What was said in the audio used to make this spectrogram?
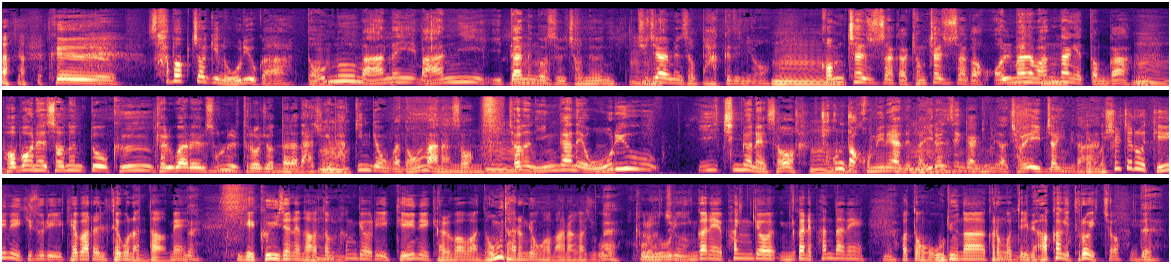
그 사법적인 오류가 너무 음. 많이 많이 있다는 음. 것을 저는 음. 취재하면서 봤거든요. 음. 검찰 수사가 경찰 수사가 얼마나 음. 황당했던가 음. 법원에서는 또 그 결과를 손을 들어줬다가 나중에 바뀐 경우가 너무 많아서 저는 인간의 오류 이 측면에서 음. 조금 더 고민해야 된다 이런 음. 생각입니다. 저의 입장입니다. 네, 뭐 실제로 DNA 기술이 개발을 되고 난 다음에 네. 이게 그 이전에 나왔던 음. 판결이 DNA 결과와 너무 다른 경우가 많아가지고 네. 그 그렇죠. 우리 인간의 판결, 인간의 판단에 네. 어떤 오류나 그런 음. 것들이 명확하게 들어있죠. 예. 네.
